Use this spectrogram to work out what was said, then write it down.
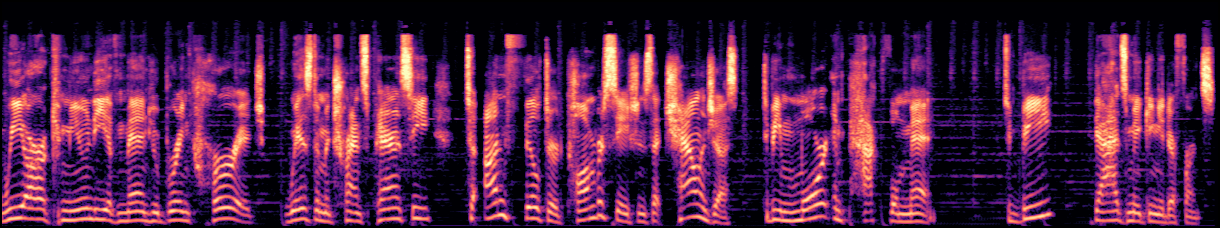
We are a community of men who bring courage, wisdom, and transparency to unfiltered conversations that challenge us to be more impactful men, to be dads making a difference.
